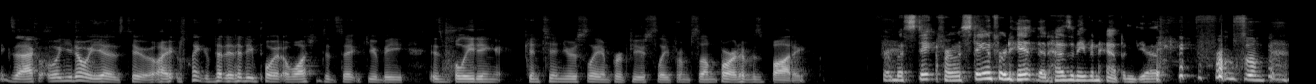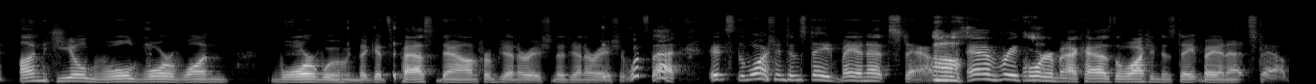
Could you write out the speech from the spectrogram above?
Exactly. Well, you know he is too. Like, like that at any point a Washington State QB is bleeding continuously and profusely from some part of his body. From a sta- from a Stanford hit that hasn't even happened yet. from some unhealed World War One war wound that gets passed down from generation to generation. What's that? It's the Washington State bayonet stab. Oh. Every quarterback has the Washington State bayonet stab.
